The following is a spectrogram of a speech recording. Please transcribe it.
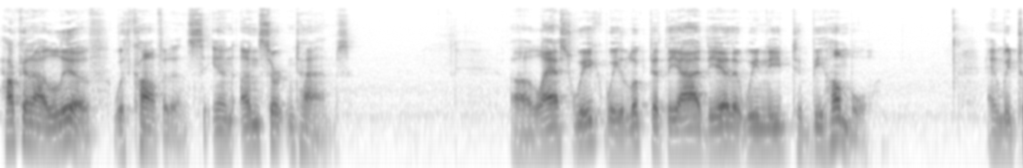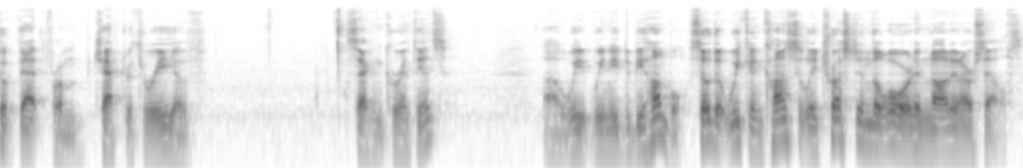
How can I live with confidence in uncertain times? Uh, last week we looked at the idea that we need to be humble, and we took that from chapter 3 of Second Corinthians. Uh, we, we need to be humble so that we can constantly trust in the Lord and not in ourselves.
